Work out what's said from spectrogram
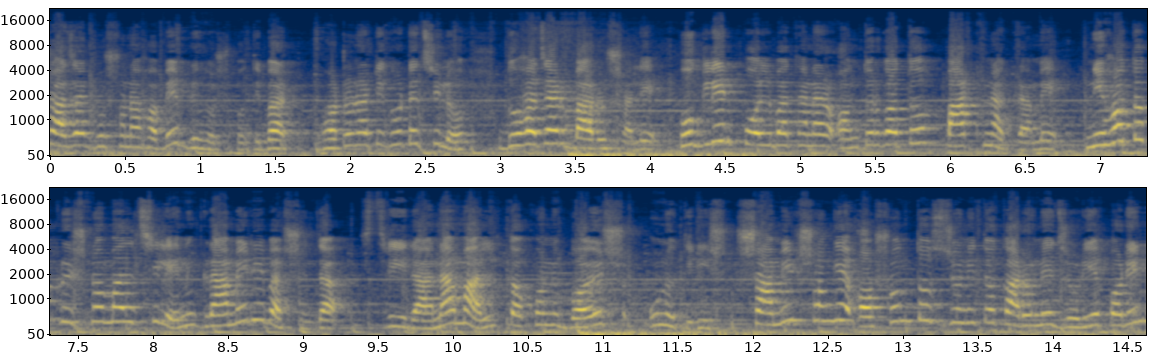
সাজা ঘোষণা হবে বৃহস্পতিবার। ঘটনাটি ঘটেছিল দু হাজার বারো সালে। হুগলির পোলবা থানার অন্তর্গত পাটনা গ্রামে। নিহত কৃষ্ণমাল ছিলেন গ্রামেরই বাসিন্দা। স্ত্রী রানা মাল তখন বয়স উনতিরিশ। স্বামীর সঙ্গে অসন্তোষজনিত কারণে জড়িয়ে পড়েন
